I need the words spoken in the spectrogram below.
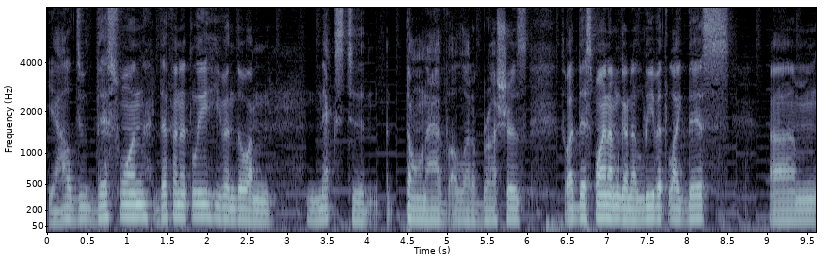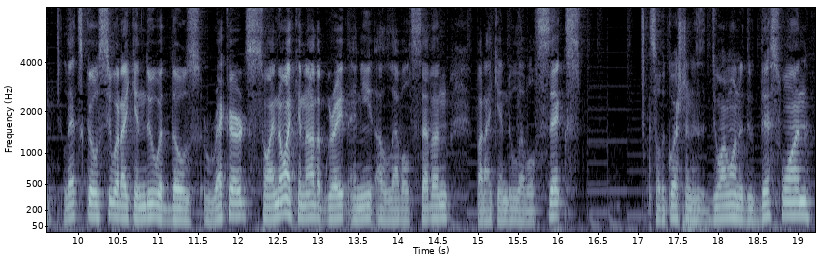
yeah, I'll do this one definitely, even though I'm next to don't have a lot of brushes. So at this point, I'm gonna leave it like this. Um, let's go see what I can do with those records. So I know I cannot upgrade any a level 7, but I can do level 6. So the question is, do I want to do this one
